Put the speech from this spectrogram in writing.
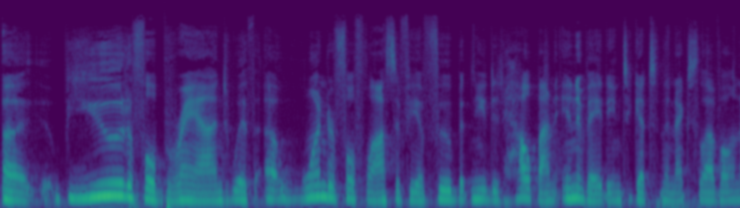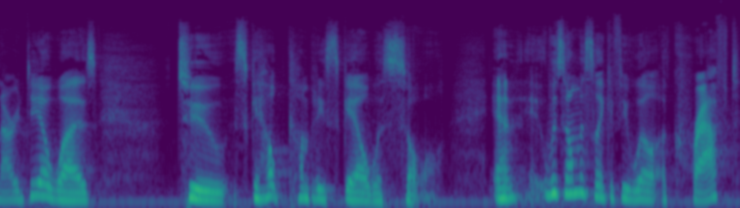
a beautiful brand with a wonderful philosophy of food, but needed help on innovating to get to the next level. And our idea was to help companies scale with soul. And it was almost like, if you will, a craft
